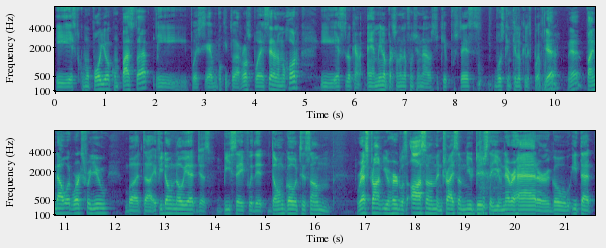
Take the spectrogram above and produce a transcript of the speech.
y es como pollo con pasta y pues un poquito de arroz puede ser a lo mejor y es lo que a, a mí en lo personal ha funcionado. Así que pues, ustedes busquen qué es lo que les puede funcionar. Yeah, yeah. Find out what works for you. But uh, if you don't know yet, just be safe with it. Don't go to some restaurant you heard was awesome and try some new dish that you've never had, or go eat that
